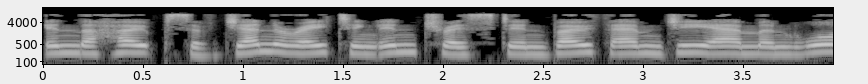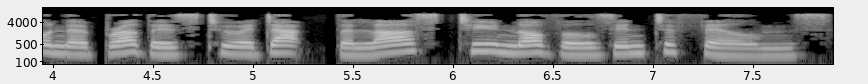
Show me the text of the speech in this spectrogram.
in the hopes of generating interest in both MGM and Warner Brothers to adapt the last two novels into films.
